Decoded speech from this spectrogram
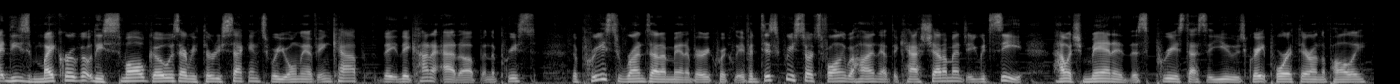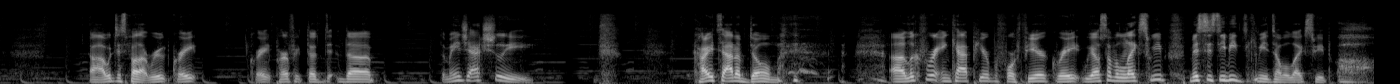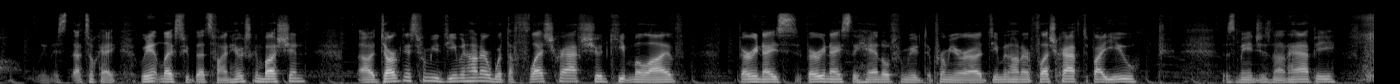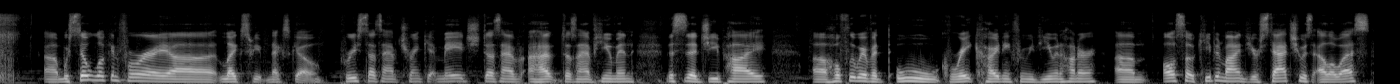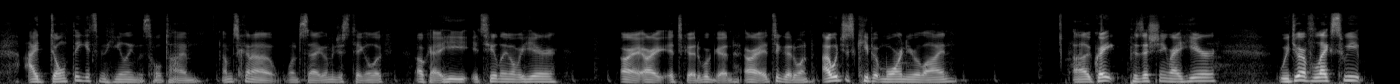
these micro go these small goes every 30 seconds where you only have in cap they, they kind of add up and the priest the priest runs out of mana very quickly. If a disc priest starts falling behind they have to cast shadow mentor you could see how much mana this priest has to use. Great port there on the poly. Uh, i would just spell that root. Great. Great. Perfect. The the the mage actually kites out of dome uh, look for in cap here before fear great we also have a leg sweep mrs db give me a double leg sweep oh we missed. That's okay. We didn't leg sweep. That's fine. Here's combustion. Uh, darkness from you, demon hunter, with the fleshcraft should keep him alive. Very nice, very nicely handled from your from your uh, demon hunter. Fleshcraft by you. this mage is not happy. Um, we're still looking for a uh, leg sweep next go. Priest doesn't have trinket. Mage doesn't have uh, doesn't have human. This is a G pie. Uh, hopefully we have a ooh great kiting from your demon hunter. Um, also keep in mind your statue is LOS. I don't think it's been healing this whole time. I'm just gonna one sec. Let me just take a look. Okay, he it's healing over here. All right, all right, it's good. We're good. All right, it's a good one. I would just keep it more in your line. Uh, great positioning right here. We do have leg sweep,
